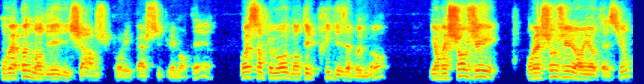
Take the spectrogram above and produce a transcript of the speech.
on ne va pas demander des charges pour les pages supplémentaires. On va simplement augmenter le prix des abonnements et on va changer, on va changer l'orientation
